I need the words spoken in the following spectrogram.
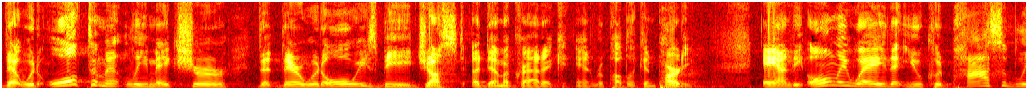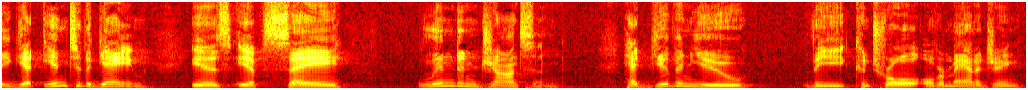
that would ultimately make sure that there would always be just a Democratic and Republican Party. And the only way that you could possibly get into the game is if, say, Lyndon Johnson had given you the control over managing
